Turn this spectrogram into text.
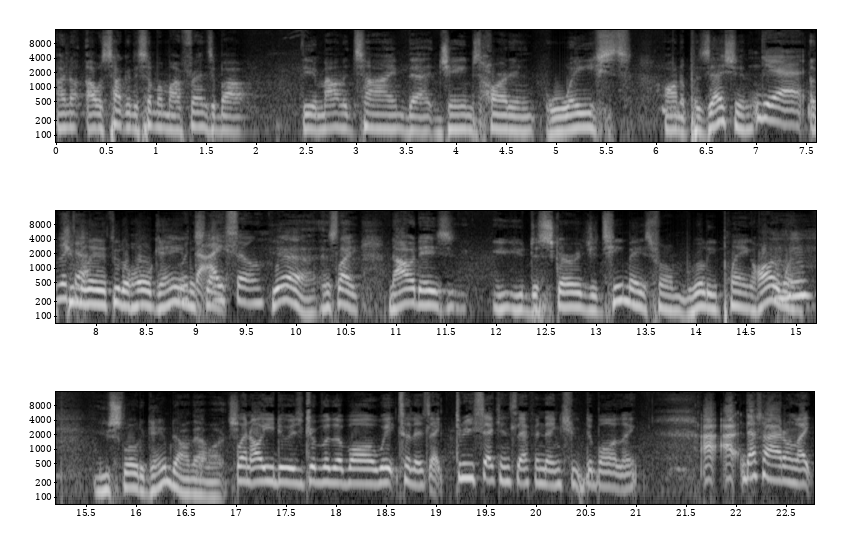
I know I was talking to some of my friends about the amount of time that James Harden wastes on a possession Yeah, with the, accumulated through the whole game. with It's the like, ISO. Yeah, it's like nowadays you, you discourage your teammates from really playing hard when Mm-hmm. you slow the game down that much. When all you do is dribble the ball, wait till there's like three seconds left, and then shoot the ball. Like, I, I that's why I don't like.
